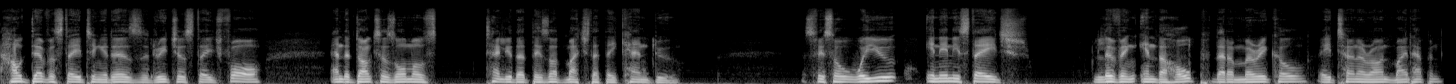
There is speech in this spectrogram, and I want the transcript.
how devastating it is. It reaches stage four, and the doctors almost tell you that there's not much that they can do. So, were you in any stage living in the hope that a miracle, a turnaround might happen?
